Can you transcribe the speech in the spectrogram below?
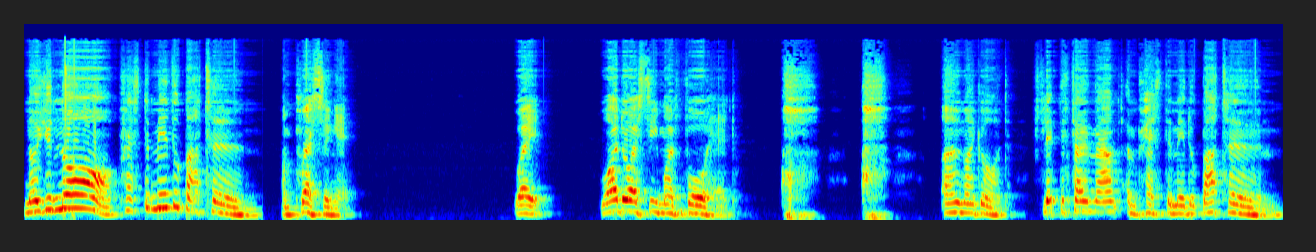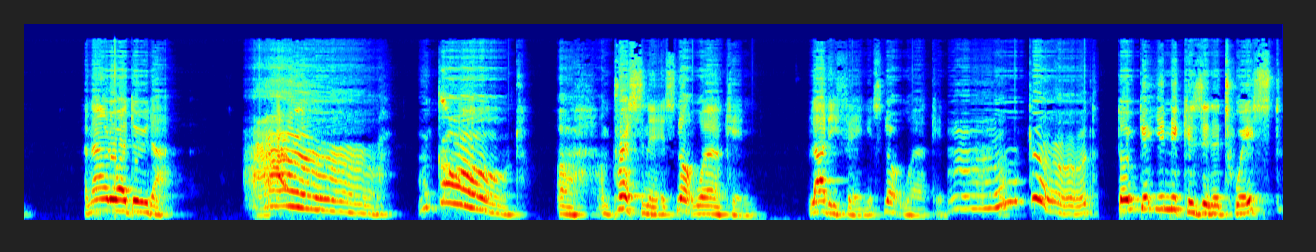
No, you're not. Press the middle button. I'm pressing it. Wait, why do I see my forehead? Oh, oh, oh my god. Flip the phone round and press the middle button. And how do I do that? Ah, oh, God. Oh, I'm pressing it. It's not working. Bloody thing. It's not working. Oh, God. Don't get your knickers in a twist.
